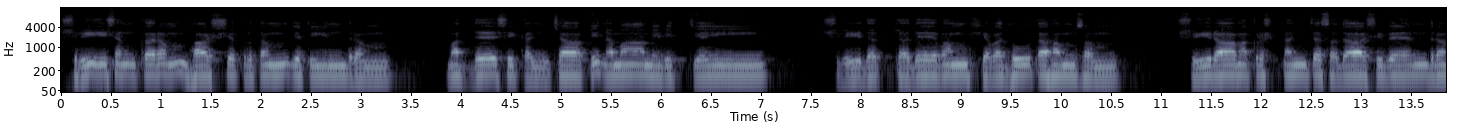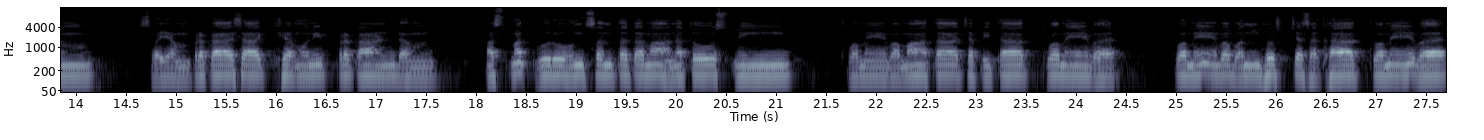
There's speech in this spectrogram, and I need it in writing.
श्रीशङ्करं भाष्यकृतं यतीन्द्रं मद्देशिकञ्चापि नमामि वित्यै। श्रीदत्तदेवं ह्यवधूतहंसं श्रीरामकृष्णञ्च सदाशिवेन्द्रं स्वयं प्रकाशाख्यमुनिप्रकाण्डम् अस्मद्गुरून् सन्ततमानतोऽस्मि। त्वमेव माता च पिता त्वमेव त्वमेव बन्धुश्च सखा त्वमेव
